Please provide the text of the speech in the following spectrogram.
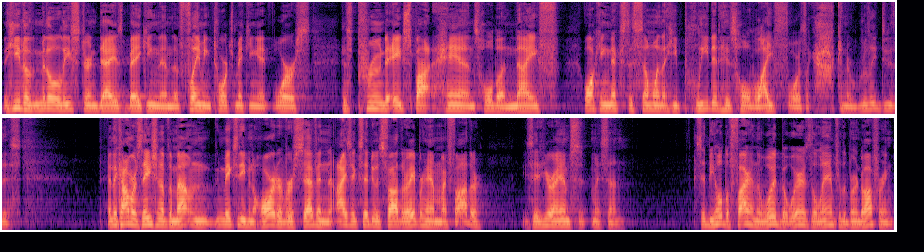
The heat of the Middle Eastern day is baking them, the flaming torch making it worse. His pruned, age spot hands hold a knife, walking next to someone that he pleaded his whole life for. It's like, ah, can I really do this? And the conversation up the mountain makes it even harder. Verse 7 Isaac said to his father Abraham, My father, he said, Here I am, my son. He said, Behold the fire and the wood, but where is the lamb for the burnt offering?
